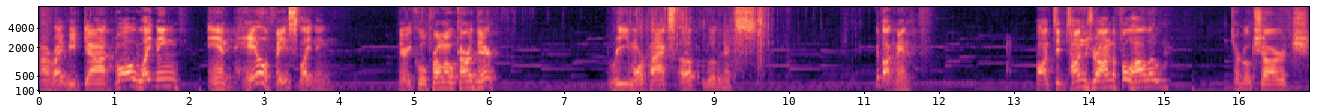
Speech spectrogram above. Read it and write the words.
All right, we've got Ball Lightning and Pale Face Lightning. Very cool promo card there. Three more packs of Wilderness. Good luck, man. Haunted Tundra on the full holo. Turbo Charge.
